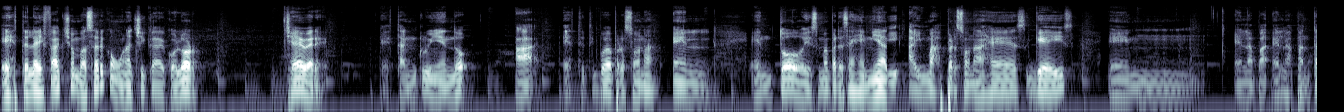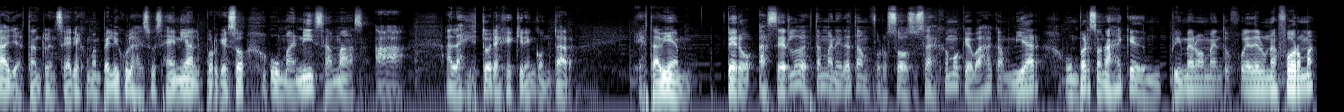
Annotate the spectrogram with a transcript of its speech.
este live action va a ser con una chica de color. Chévere. Están incluyendo a este tipo de personas en, en todo y eso me parece genial. Y hay más personajes gays en, en, las pantallas, tanto en series como en películas, eso es genial, porque eso humaniza más a, las historias que quieren contar. Está bien, pero hacerlo de esta manera tan forzosa, o sea, es como que vas a cambiar un personaje que de un primer momento fue de una forma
